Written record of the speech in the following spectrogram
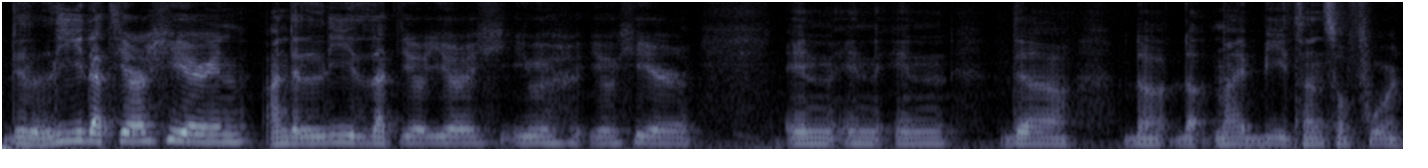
the lead that you're hearing and the leads that you you're you you hear in in in the, the my beats and so forth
